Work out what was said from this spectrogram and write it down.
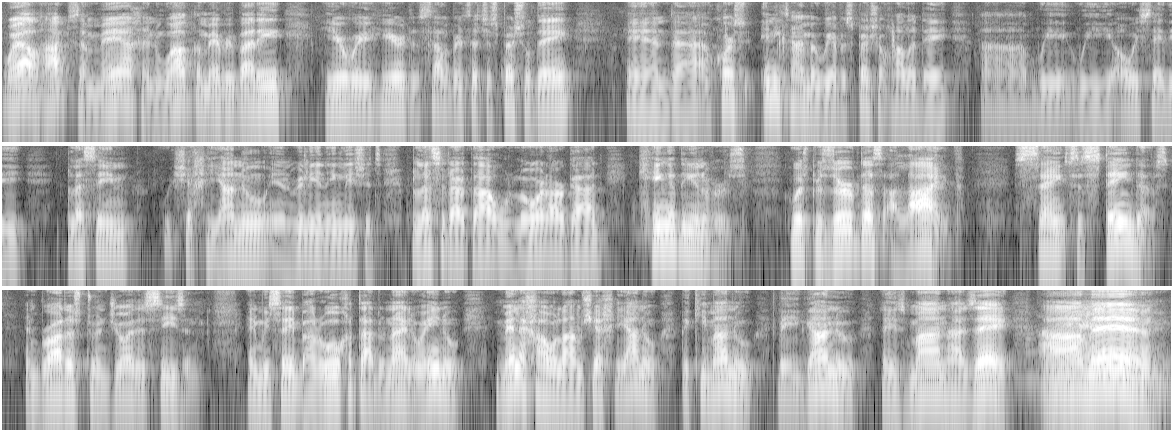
Well, Hag Sameach and welcome everybody. Here we're here to celebrate such a special day. And uh, of course, anytime we have a special holiday, uh, we, we always say the blessing, Shechianu, and really in English it's Blessed art thou, O Lord our God, King of the universe, who has preserved us alive, sustained us, and brought us to enjoy this season. And we say, Baruch atah Adonai Eloheinu, melech haolam, shechianu, bekimanu, ve'iganu, leizman hazeh. Amen.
